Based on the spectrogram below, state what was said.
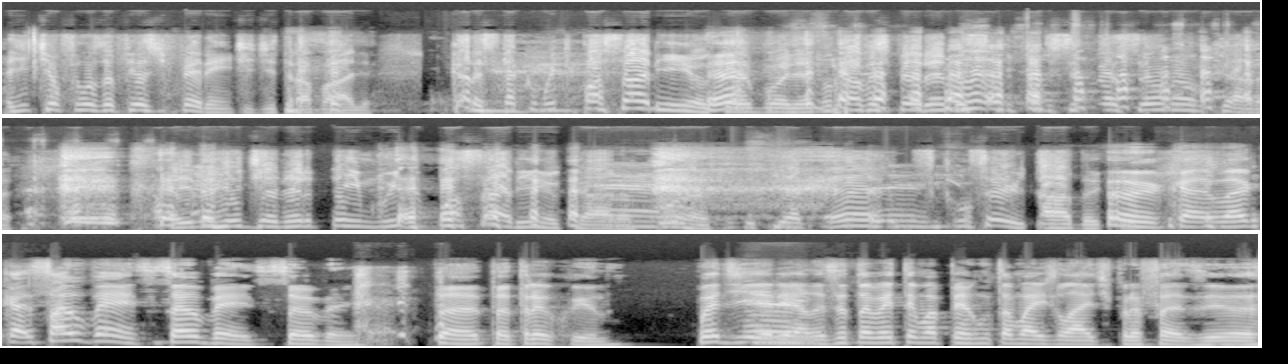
a gente tinha filosofias diferentes de trabalho. Cara, você tá com muito passarinho, Carbone, eu não tava esperando esse tipo de situação não, cara. Aí no Rio de Janeiro tem muito passarinho, cara. É. Porra, fiquei até é. desconcertado aqui. Cara, saiu bem, saiu bem, saiu bem. Tá, tá tranquilo. Dinheirela, é. você também tem uma pergunta mais light para fazer.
